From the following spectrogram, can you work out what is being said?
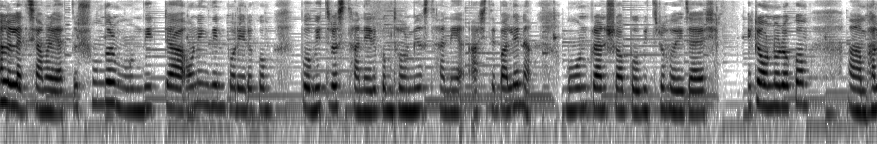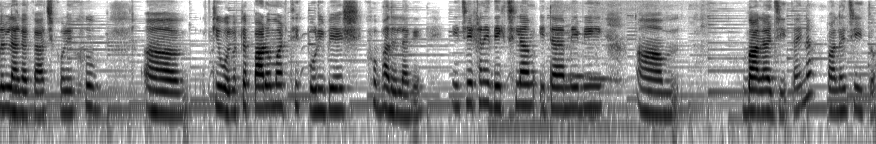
ভালো লাগছে আমার এত সুন্দর মন্দিরটা। অনেক দিন পরে এরকম পবিত্র স্থানে, এরকম ধর্মীয় স্থানে আসতে পারলে না মন প্রাণ সব পবিত্র হয়ে যায়। একটা অন্যরকম ভালো লাগা কাজ করে। খুব কী বলব, একটা পারমার্থিক পরিবেশ খুব ভালো লাগে। এই যে এখানে দেখছিলাম, এটা মেবি বালাজি, তাই না? বালাজি তো।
